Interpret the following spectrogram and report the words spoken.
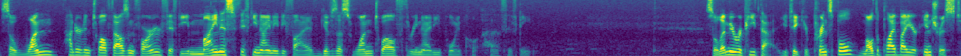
So 112,450 minus 5985 gives us 112,390.15. So let me repeat that. You take your principal multiplied by your interest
